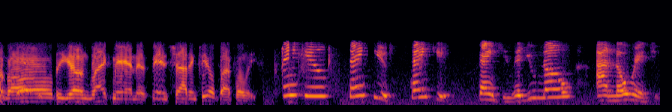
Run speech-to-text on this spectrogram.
of all the young black men that's being shot and killed by police. Thank you, thank you, thank you, thank you. And you know, I know Reggie.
